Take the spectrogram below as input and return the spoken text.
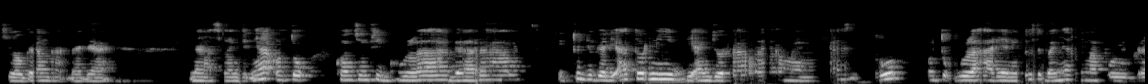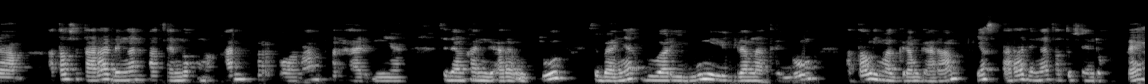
kilogram berat badan. Nah, selanjutnya untuk konsumsi gula, garam, itu juga diatur nih, dianjurkan oleh Kemenkes itu untuk gula harian itu sebanyak 50 gram atau setara dengan 4 sendok makan per orang per harinya. Sedangkan garam itu sebanyak 2000 mg natrium atau 5 gram garam yang setara dengan 1 sendok teh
